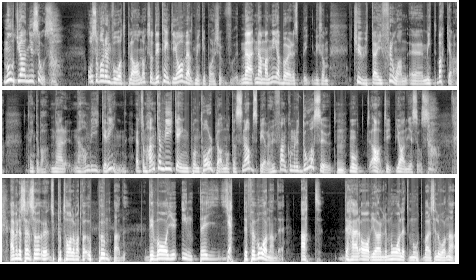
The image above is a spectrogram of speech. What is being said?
mot Johan Jesus. Och så var det en våt plan också, det tänkte jag väldigt mycket på när, när Mané började liksom kuta ifrån eh, mittbackarna. Tänkte bara, när, när han viker in, eftersom han kan vika in på en torr plan mot en snabb spelare, hur fan kommer det då se ut mot, ja, typ Johan Jesus? Nej, men och sen så, på tal om att vara uppumpad, det var ju inte jätteförvånande att det här avgörande målet mot Barcelona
